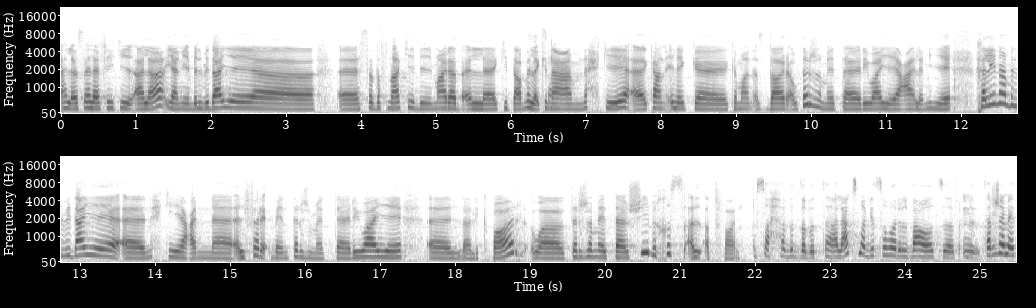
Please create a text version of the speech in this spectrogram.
أهلا وسهلا فيك ألاء. يعني بالبداية آه، آه، استضفناكي بمعرض الكتاب. هلأ كنا عم نحكي آه، كان لك كمان إصدار أو ترجمة رواية عالمية. خلينا بالبداية نحكي عن الفرق بين ترجمة رواية للكبار وترجمة شيء بخص الأطفال؟ صح بالضبط. على عكس ما بيتصور البعض ترجمة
